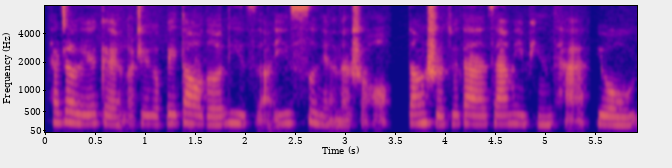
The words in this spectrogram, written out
它这里也给了这个被盗的例子啊，一四年的时候，当时最大的加密平台有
